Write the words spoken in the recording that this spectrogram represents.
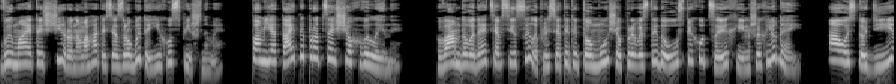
ви маєте щиро намагатися зробити їх успішними. Пам'ятайте про це щохвилини. Вам доведеться всі сили присвятити тому, щоб привести до успіху цих інших людей. А ось тоді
